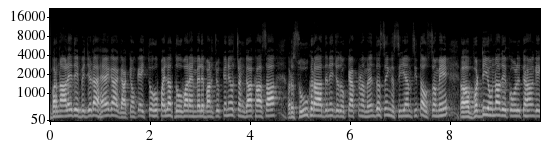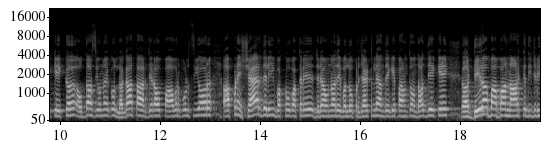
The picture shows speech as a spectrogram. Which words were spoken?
ਬਰਨਾਲੇ ਦੇ ਵਿੱਚ ਜਿਹੜਾ ਹੈਗਾ ਗਾ, ਕਿਉਂਕਿ ਇੱਥੋਂ ਉਹ ਪਹਿਲਾਂ ਦੋ ਵਾਰ ਐਮਐਲਏ ਬਣ ਚੁੱਕੇ ਨੇ ਔਰ ਚੰਗਾ ਖਾਸਾ ਰਸੂਖ ਰਾਜ ਨੇ, ਜਦੋਂ ਕੈਪਟਨ ਅਮਰਿੰਦਰ ਸਿੰਘ ਸੀਐਮ ਸੀ, ਤਾਂ ਉਸ ਸਮੇਂ ਵੱਡੀ ਉਹਨਾਂ ਦੇ ਕੋਲ ਕਹਾਂਗੇ ਕਿ ਇੱਕ ਅਹੁਦਾ ਸੀ, ਉਹਨਾਂ ਦੇ ਕੋਲ ਲਗਾਤਾਰ ਜਿਹੜਾ ਉਹ ਪਾਵਰਫੁਲ ਸੀ ਔਰ ਆਪਣੇ ਸ਼ਹਿਰ ਦੇ ਲਈ ਵੱਖੋ ਵੱਖਰੇ ਜਿਹੜਾ ਉਹਨਾਂ ਦੇ ਵੱਲੋਂ ਪ੍ਰੋਜੈਕਟ ਲਿਆਂਦੇ ਗਏ। ਪਰ ਹੁਣ ਤੁਹਾਨੂੰ ਦੱਸ ਦਈਏ ਕਿ ਡੇਰਾ ਬਾਬਾ ਨਾਨਕ ਦੀ ਜਿਹੜੀ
